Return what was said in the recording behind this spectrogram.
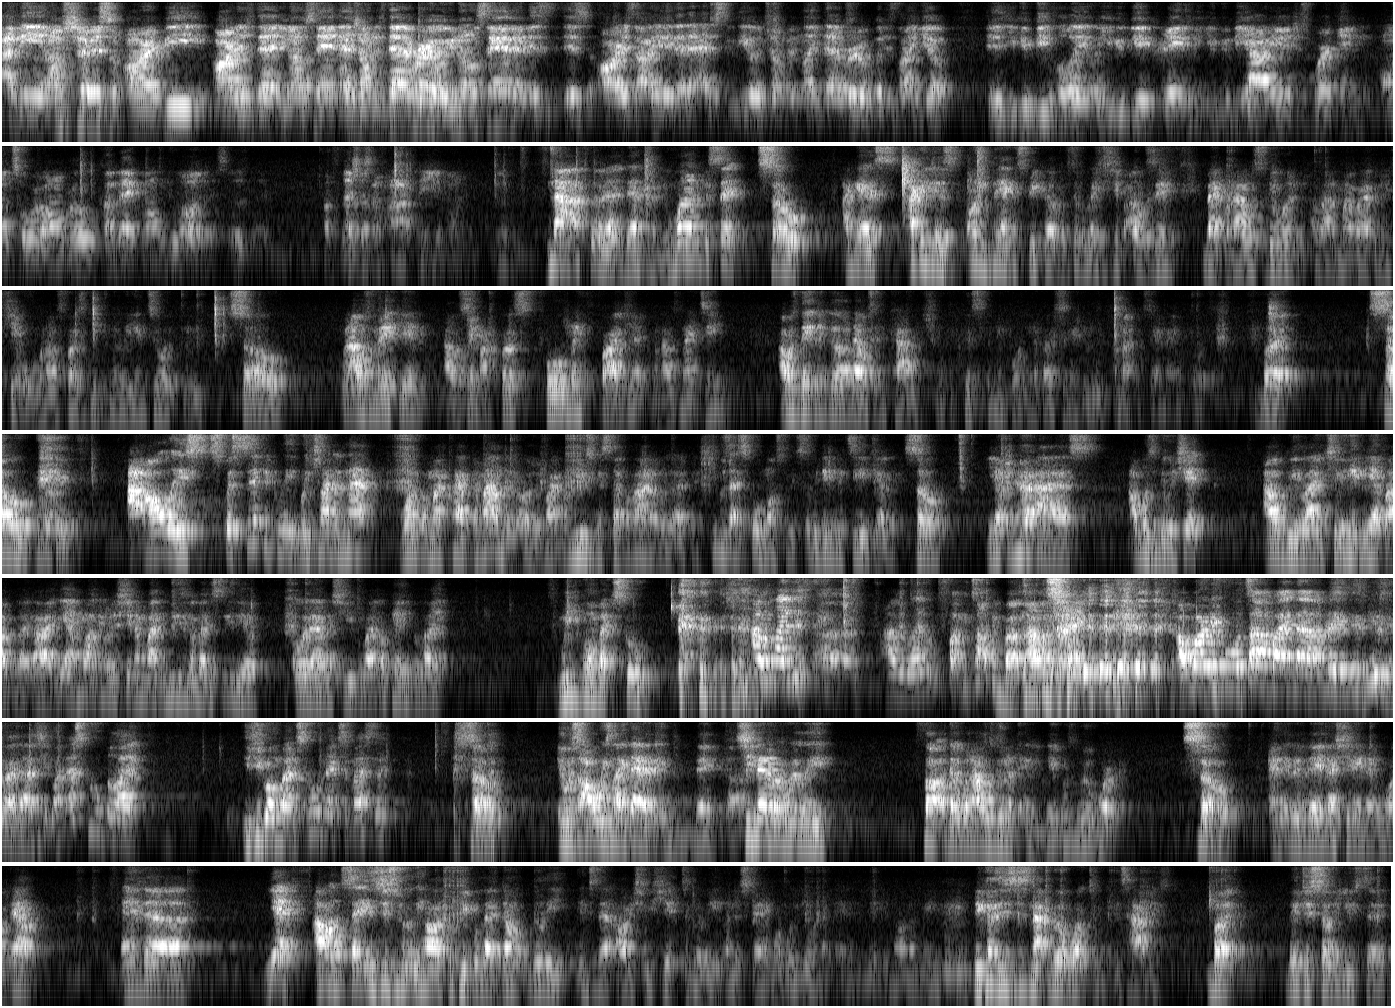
I mean, I'm sure it's some R and B artists that you know what I'm saying that joint is that real. You know what I'm saying? And it's it's artists out here that at the studio jumping like that real. But it's like yo, it, you could be loyal and you could be a creative and you could be out here just working on tour, on road, come back home, do all that. So that's just my opinion on it. Nah, I feel that definitely, one hundred percent. So I guess I can just only thing I can speak of was the relationship I was in back when I was doing a lot of my rapping and shit. When I was first getting really into it. So when I was making, I would say my first full length project when I was nineteen. I was dating a girl that was in college with the Christopher Newport University. Mm-hmm. I'm not gonna say her name, of course, but so I always specifically would try to not work on my craft around her or write my music and stuff around her. or whatever. She was at school mostly, so we didn't even see each other. So, you know, in her eyes, I wasn't doing shit. I would be like, she would hit me up. I'd be like, all right, yeah, I'm working on this shit. I'm the music. I'm at the studio or whatever. She'd be like, okay, but like, when you going back to school? I was like, uh, I was like, what the fuck you talking about? I was like, I'm working full time right now. I'm making this music right now. She's like, that's cool, but like, is you going back to school next semester? So it was always like that at the end of the day. She never really thought that what I was doing at the end of the day was real work. So at the end of the day, that shit ain't never work out. And uh, yeah, I would say it's just really hard for people that don't really into that artistry shit to really understand what we're doing at the end of the day. You know what I mean? Mhm. Because it's just not real work to them. It's hobbies. but they're just so used to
